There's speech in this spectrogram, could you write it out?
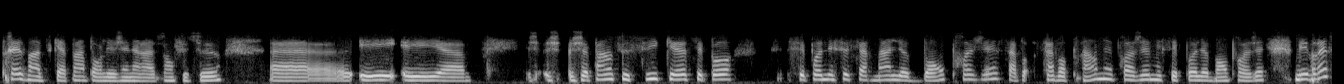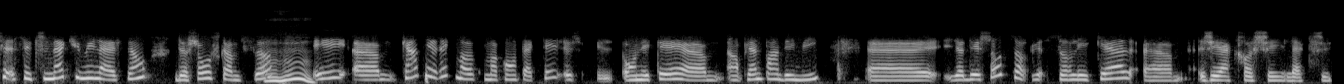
très handicapant pour les générations futures. Euh, et euh, je, je- je pense aussi que c'est pas c'est pas nécessairement le bon projet. Ça va, ça va prendre un projet, mais c'est pas le bon projet. Mais bref, c'est une accumulation de choses comme ça. Mhm. Et euh, quand Eric m'a contacté, je- on était euh, en pleine pandémie. Euh, Il y a des choses sur, sur lesquelles j'ai accroché là-dessus,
